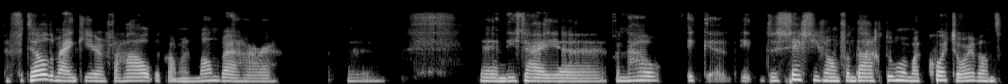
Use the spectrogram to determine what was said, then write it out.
Vertelde mij een keer een verhaal. Er kwam een man bij haar. Uh, en die zei uh, van nou, ik, eh, de sessie van vandaag doen we maar kort hoor. Want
